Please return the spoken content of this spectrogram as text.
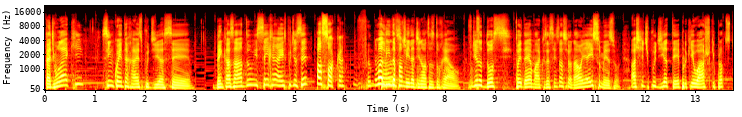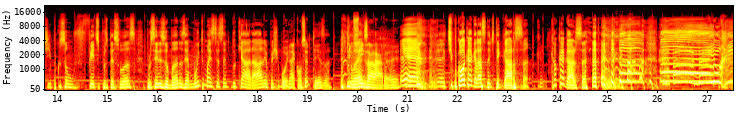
pé de moleque. 50 reais podia ser bem casado. E 100 reais podia ser paçoca. Uma linda Fantástico. família de notas do real. Um dinheiro doce. Tua ideia, Marcos, é sensacional e é isso mesmo. Acho que a gente podia ter, porque eu acho que pratos típicos são feitos por pessoas, por seres humanos, e é muito mais interessante do que a arara e o peixe-boi. É, com certeza. Quem Não é? fez arara? É. É, é, tipo, qual que é a graça da gente ter garça? Qual que é a garça? Ai, horrível!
